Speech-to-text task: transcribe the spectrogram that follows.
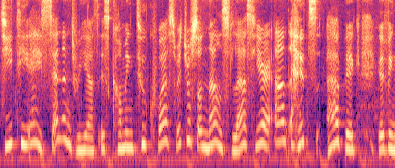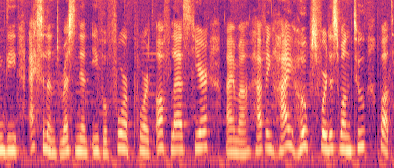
GTA San Andreas is coming to Quest, which was announced last year, and it's epic, giving the excellent Resident Evil 4 port of last year. I'm uh, having high hopes for this one too, but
